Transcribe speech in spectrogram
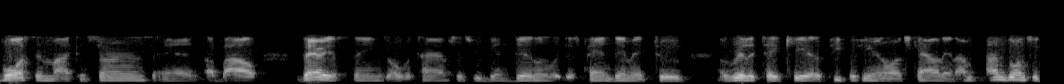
voicing my concerns and about various things over time since we've been dealing with this pandemic to uh, really take care of the people here in Orange County. And I'm I'm going to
